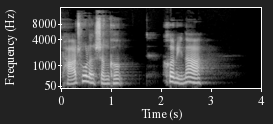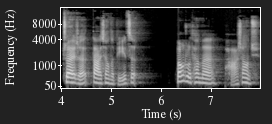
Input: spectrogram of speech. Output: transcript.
爬出了深坑。赫米娜拽着大象的鼻子。帮助他们爬上去，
